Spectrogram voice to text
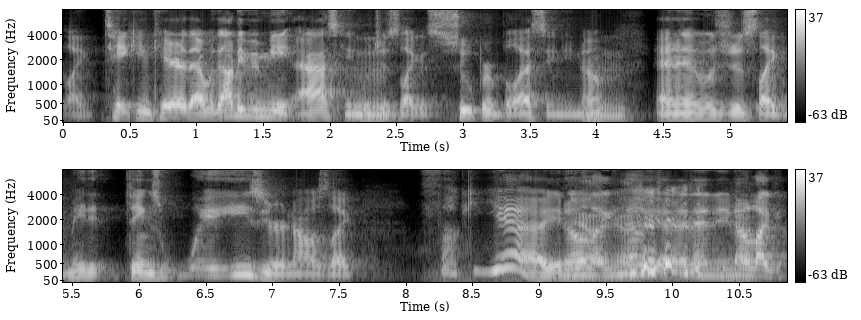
like taking care of that without even me asking, Mm-hmm. which is like a super blessing, you know. And it was just like made it things way easier, and I was like, "Fuck yeah," you know, Yeah, like yeah. hell yeah. And then you know, like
